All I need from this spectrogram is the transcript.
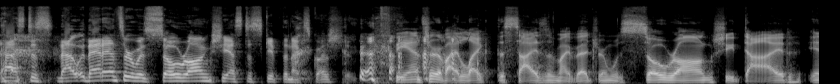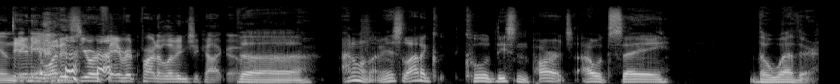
has to. That that answer was so wrong. She has to skip the next question. The answer of I liked the size of my bedroom was so wrong. She died in Danny, game. what is your favorite part of living in Chicago? The I don't know. I mean, there's a lot of cool, decent parts. I would say the weather.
